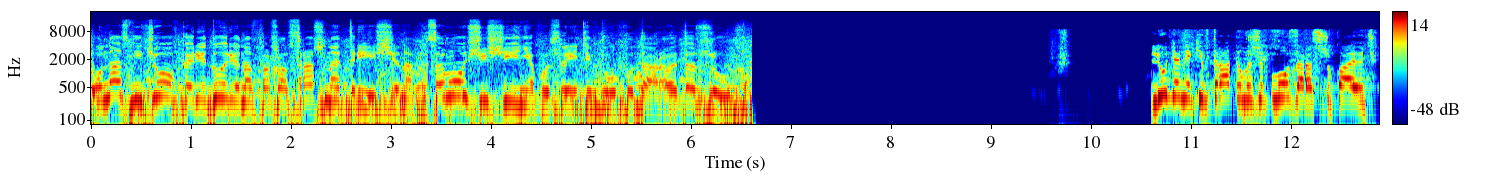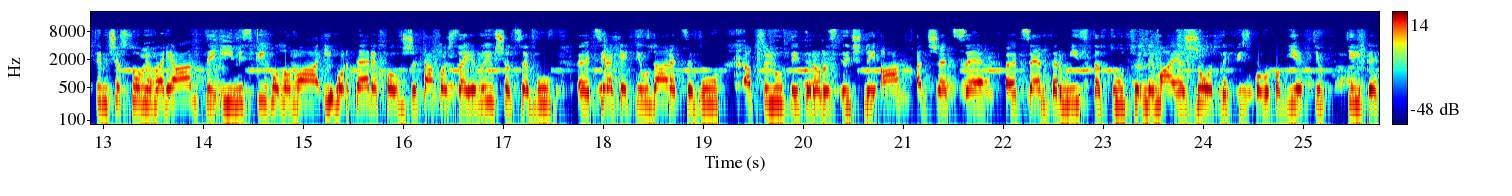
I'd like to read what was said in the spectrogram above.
у нас ничего в коридоре, у нас пошла страшная трещина. Само ощущение после этих двух ударов, это жуть. Людям, які втратили житло, зараз шукають тимчасові варіанти. І міський голова Ігор Терехов вже також заявив, що це був е, ці ракетні удари. Це був абсолютний терористичний акт, адже це е, центр міста. Тут немає жодних військових об'єктів, тільки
